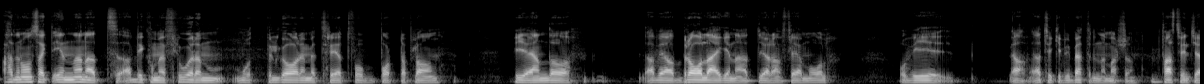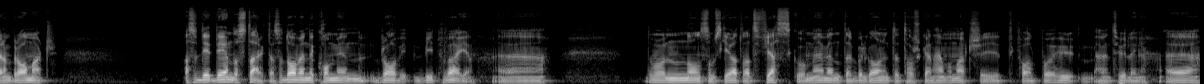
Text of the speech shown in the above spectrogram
hade någon sagt innan att ja, vi kommer förlora mot Bulgarien med 3-2 bortaplan. Vi är ändå, ja, vi har bra lägen att göra fler mål. Och vi ja, jag tycker vi är bättre den här matchen. Mm. Fast vi inte gör en bra match. Alltså det, det är ändå starkt, alltså då har vi ändå kommit en bra bit på vägen. Uh, det var någon som skrev att det var ett fiasko, men jag vet inte, Bulgarien inte torskade en hemmamatch i ett kval på hur, jag vet inte hur länge. Uh,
